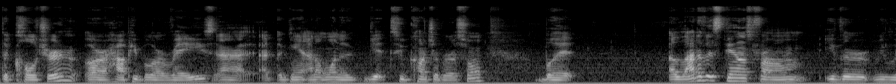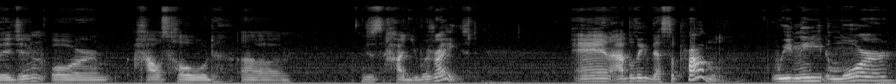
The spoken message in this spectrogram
the culture or how people are raised. Again, I don't want to get too controversial, but a lot of it stems from either religion or household, uh, just how you was raised. And I believe that's a problem. We need more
